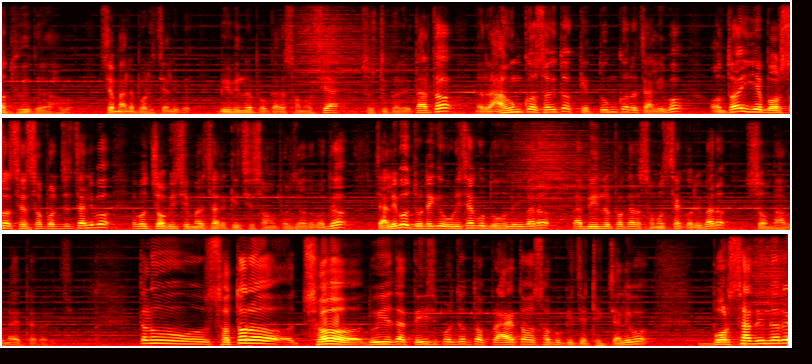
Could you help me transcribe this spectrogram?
ଅଦ୍ଭୁତ ହେବ ସେମାନେ ବଢ଼ି ଚାଲିବେ ବିଭିନ୍ନ ପ୍ରକାର ସମସ୍ୟା ସୃଷ୍ଟି କରିବେ ତାର୍ଥ ରାହୁଙ୍କ ସହିତ କେତୁଙ୍କର ଚାଲିବ ଅନ୍ତତଃ ଇଏ ବର୍ଷ ଶେଷ ପର୍ଯ୍ୟନ୍ତ ଚାଲିବ ଏବଂ ଚବିଶ ମସିହାରେ କିଛି ସମୟ ପର୍ଯ୍ୟନ୍ତ ମଧ୍ୟ ଚାଲିବ ଯେଉଁଟାକି ଓଡ଼ିଶାକୁ ଦୋହଲେଇବାର ବା ବିଭିନ୍ନ ପ୍ରକାର ସମସ୍ୟା କରିବାର ସମ୍ଭାବନା ଏଠାରେ ରହିଛି ତେଣୁ ସତର ଛଅ ଦୁଇହଜାର ତେଇଶ ପର୍ଯ୍ୟନ୍ତ ପ୍ରାୟତଃ ସବୁକିଛି ଠିକ୍ ଚାଲିବ ବର୍ଷା ଦିନରେ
